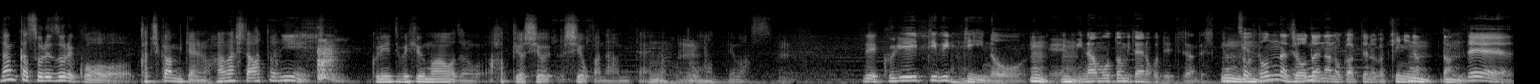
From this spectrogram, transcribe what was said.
なんかそれぞれこう価値観みたいなのを話した後にクリエイティブ・ヒューマン・アワードの発表しようしようかなみたいなことを思ってます。でクリエイティビティの、えー、源みたいなこと言ってたんですけど、そうどんな状態なのかっていうのが気になったんで、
